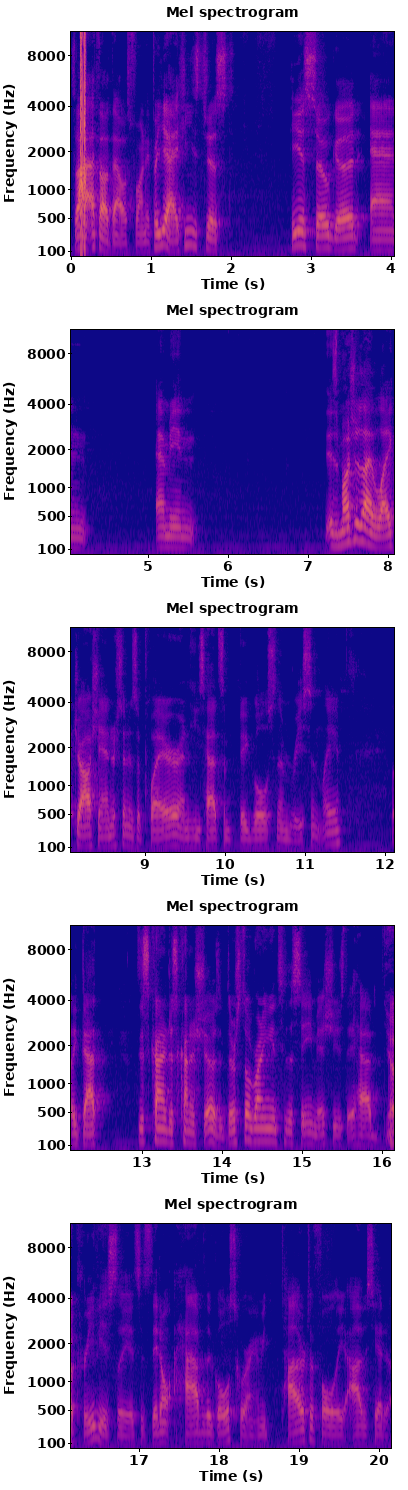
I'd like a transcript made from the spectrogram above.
So I, I thought that was funny. But yeah, he's just he is so good, and I mean, as much as I like Josh Anderson as a player, and he's had some big goals for them recently, like that. This kind of just kind of shows that they're still running into the same issues they had Yep. previously. It's just they don't have the goal scoring. I mean, Tyler Toffoli obviously had an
